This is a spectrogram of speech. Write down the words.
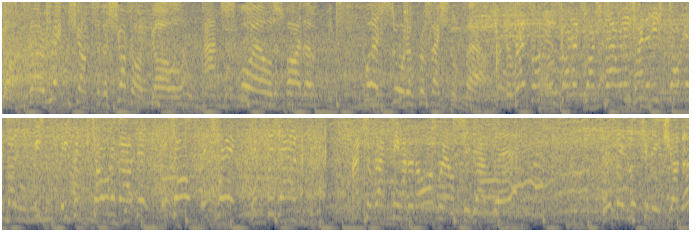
Yellow card it got. Direct chance of a shot on goal and spoiled by the worst sort of professional foul. The referee has got a trust now in his hand in his pocket. He's, he's been told about it. It's off. It's red. It's Zidane. Materazzi had an arm round Zidane there. Then they looked at each other.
